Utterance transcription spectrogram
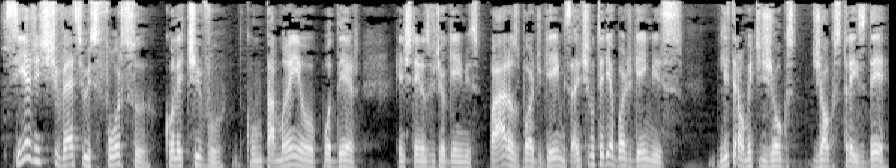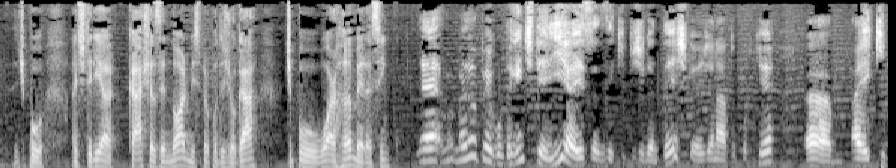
se a gente tivesse o esforço coletivo com tamanho poder que a gente tem nos videogames para os board games, a gente não teria board games literalmente de jogos, de jogos 3D. Tipo, a gente teria caixas enormes para poder jogar, tipo Warhammer, assim. É, mas eu pergunto, a gente teria essas equipes gigantescas, Renato? Porque uh, a equipe.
